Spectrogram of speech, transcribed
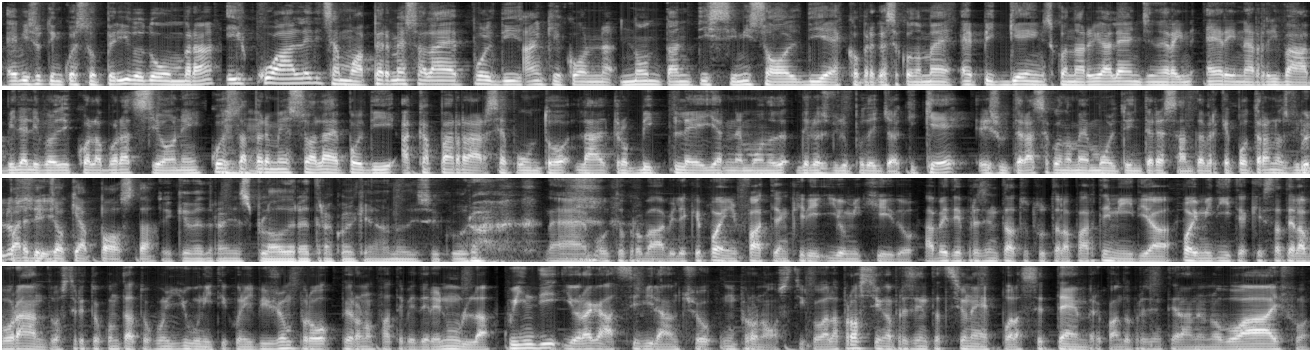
è vissuto in questo periodo d'ombra, il quale diciamo ha permesso alla Apple di anche con non tantissimi soldi, ecco perché secondo secondo me Epic Games con Unreal Engine era, in, era inarrivabile a livello di collaborazioni. Questo mm-hmm. ha mhm. permesso alla Apple di accaparrarsi appunto l'altro big player nel mondo dello sviluppo dei giochi, che risulterà secondo me molto interessante perché potranno sviluppare sì. dei giochi apposta. E che vedrai esplodere tra qualche anno di sicuro. Eh, molto probabile. Che poi infatti anche lì io mi chiedo, avete presentato tutta la parte media, poi mi dite che state lavorando a stretto contatto con Unity, con il Vision Pro, però non fate vedere nulla. Quindi io ragazzi vi lancio un pronostico. Alla prossima presentazione Apple a settembre quando presenteranno il nuovo iPhone,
